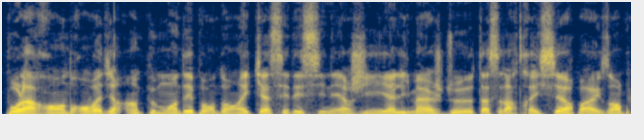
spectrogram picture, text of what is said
pour la rendre on va dire un peu moins dépendant et casser des synergies à l'image de Tassadar Tracer par exemple.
